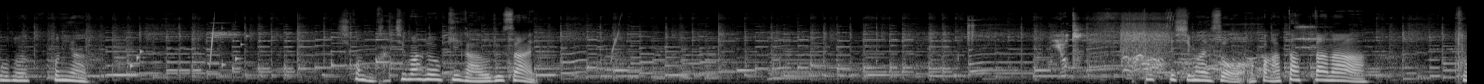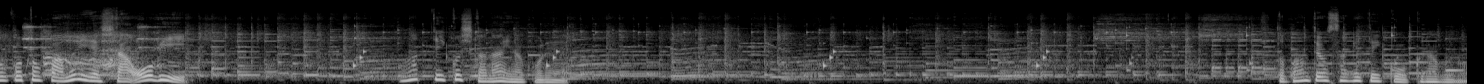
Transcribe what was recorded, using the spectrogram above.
ボールはここにある。しかも勝ち丸置きがうるさい。当たってしまいそう。やっぱ当たったな。強行突破無理でした。OB 回っていくしかないなこれ。っと番手を下げていこうクラブの。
